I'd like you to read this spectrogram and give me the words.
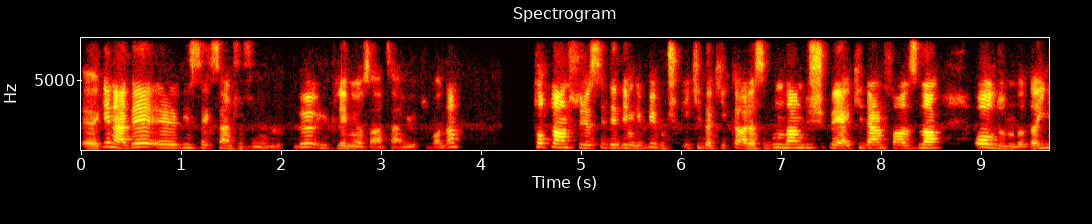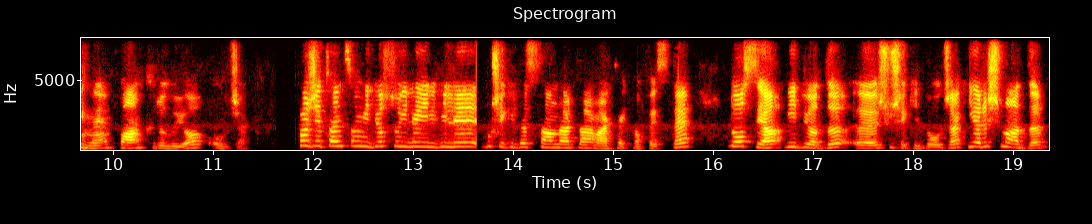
E, genelde e, 1080 çözünürlüklü yükleniyor zaten YouTube'a. Toplam süresi dediğim gibi bir buçuk iki dakika arası. Bundan düşük veya ikiden fazla olduğunda da yine puan kırılıyor olacak. Proje tanıtım videosu ile ilgili bu şekilde standartlar var Teknofest'te. Dosya, video adı e, şu şekilde olacak. Yarışma adı,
